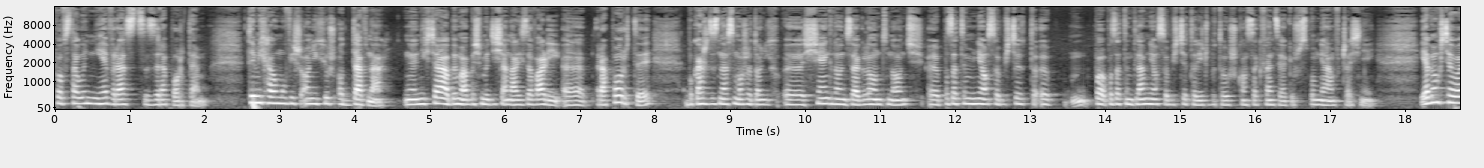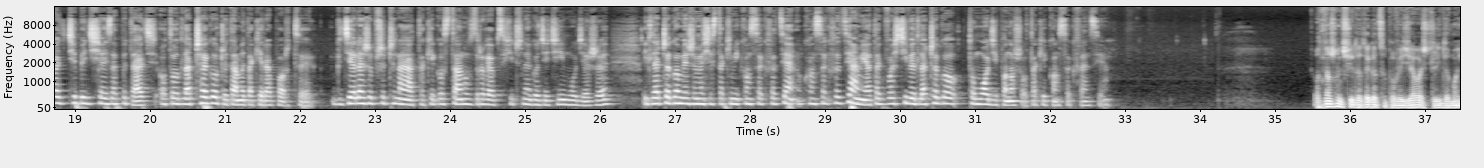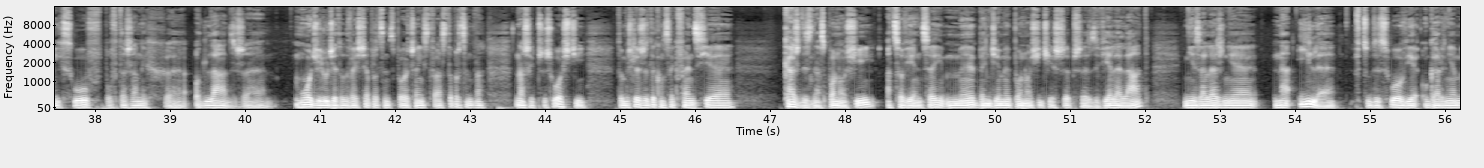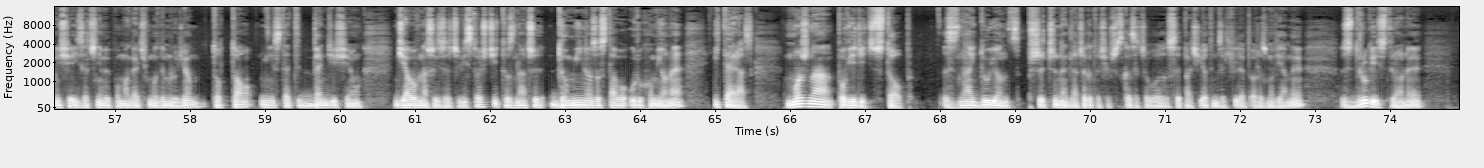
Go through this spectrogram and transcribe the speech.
powstały nie wraz z raportem. Ty, Michał, mówisz o nich już od dawna. Nie chciałabym, abyśmy dziś analizowali e, raporty, bo każdy z nas może do nich e, sięgnąć, zaglądnąć. E, poza tym mnie osobiście, to, e, po, poza tym dla mnie osobiście te liczby to już konsekwencja, jak już wspomniałam wcześniej. Ja bym chciała Ciebie dzisiaj zapytać o to, dlaczego czytamy takie raporty, gdzie leży przyczyna takiego stanu zdrowia psychicznego dzieci i młodzieży i dlaczego mierzymy się z takimi konsekwencja konsekwencjami, a tak właściwie dlaczego to młodzi ponoszą takie konsekwencje. Odnosząc się do tego, co powiedziałaś, czyli do moich słów powtarzanych e, od lat, że młodzi ludzie to 20% społeczeństwa, a 100% na naszej przyszłości, to myślę, że te konsekwencje każdy z nas ponosi, a co więcej, my będziemy ponosić jeszcze przez wiele lat, niezależnie na ile w cudzysłowie ogarniemy się i zaczniemy pomagać młodym ludziom, to to niestety będzie się działo w naszej rzeczywistości, to znaczy domino zostało uruchomione i teraz można powiedzieć stop, znajdując przyczynę, dlaczego to się wszystko zaczęło sypać, i o tym za chwilę porozmawiamy. Z drugiej strony,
